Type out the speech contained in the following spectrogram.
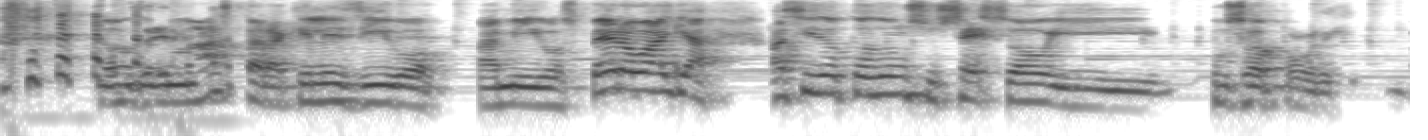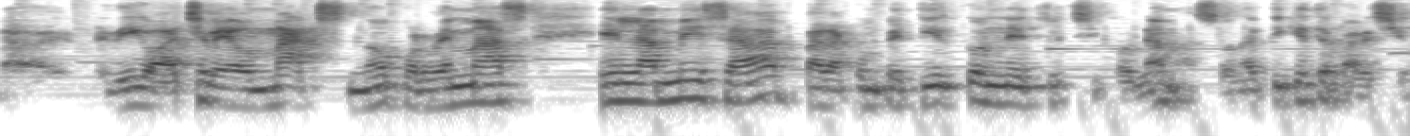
Los demás, ¿para qué les digo, amigos? Pero vaya, ha sido todo un suceso y puso por digo, HBO Max, ¿no? Por demás, en la mesa para competir con Netflix y con Amazon. ¿A ti qué te pareció?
